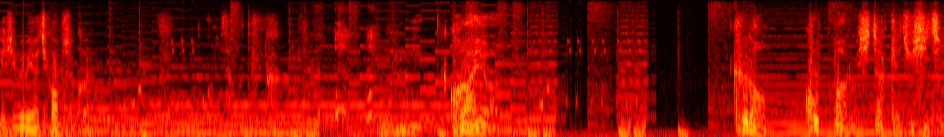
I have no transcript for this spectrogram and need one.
의심의 여지가 없을 거야. 뭔가 이상하다. 음, 과연. 그럼 곧바로 시작해 주시지.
